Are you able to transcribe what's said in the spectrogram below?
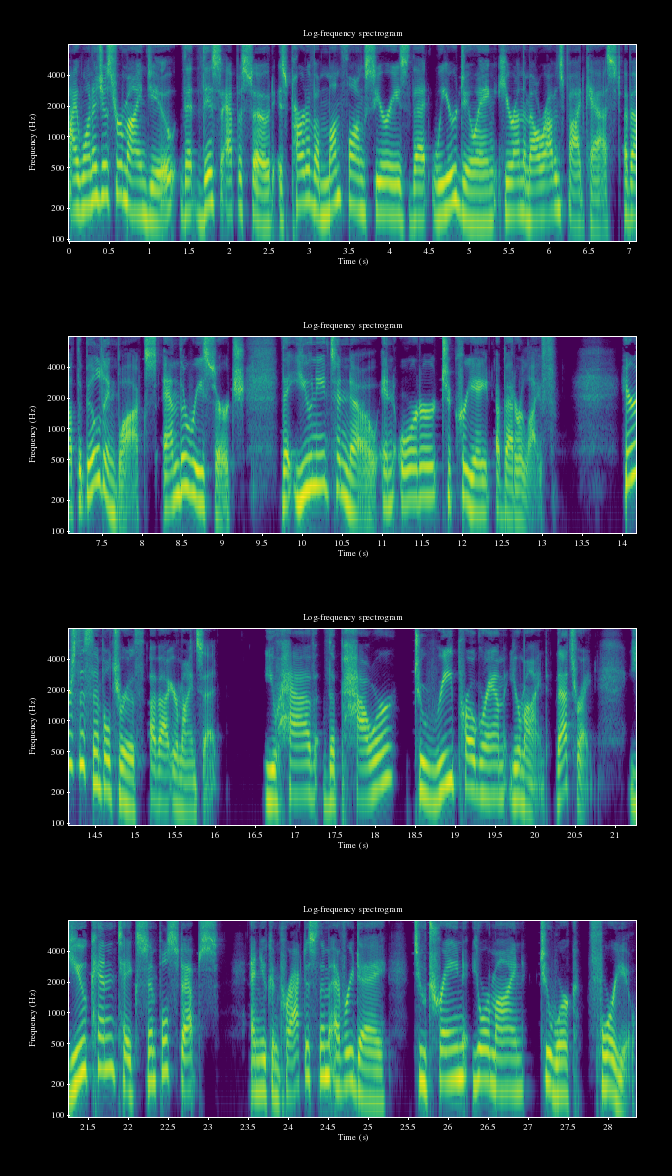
I want to just remind you that this episode is part of a month long series that we are doing here on the Mel Robbins podcast about the building blocks and the research that you need to know in order to create a better life. Here's the simple truth about your mindset you have the power to reprogram your mind. That's right. You can take simple steps and you can practice them every day to train your mind to work for you.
